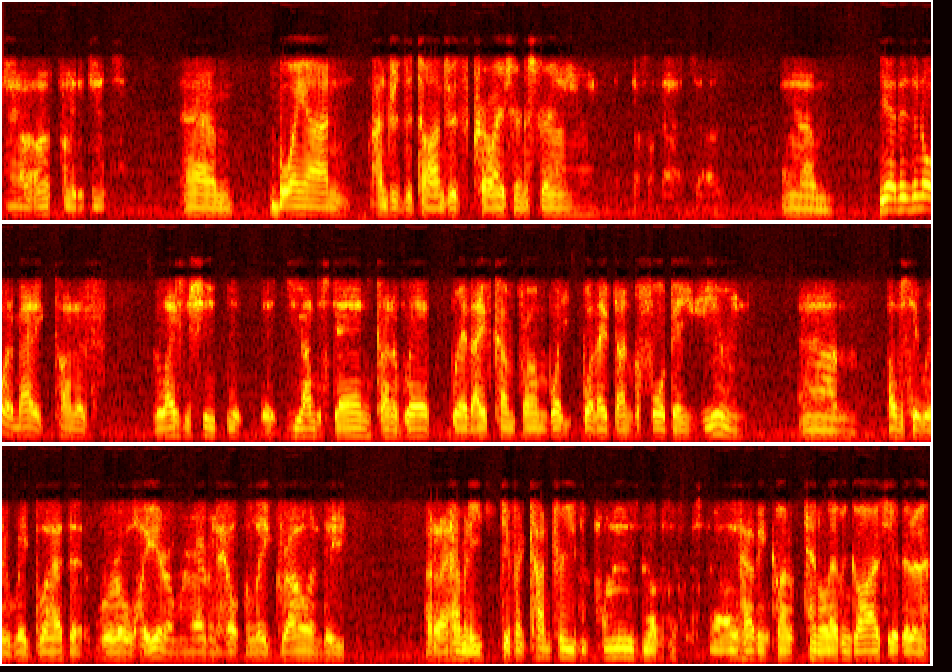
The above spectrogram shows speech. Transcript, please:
You know, I've played against um, Bojan hundreds of times with Croatia and Australia and stuff like that. So, um, yeah, there's an automatic kind of relationship that, that you understand kind of where where they've come from, what what they've done before being here, and um, obviously we're, we're glad that we're all here and we're able to help the league grow and be I don't know how many different countries and players, but obviously for Australia having kind of 10, 11 guys here that are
